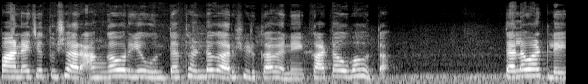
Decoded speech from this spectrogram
पाण्याचे तुषार अंगावर येऊन त्या थंडगार शिडकाव्याने काटा उभा होता. त्याला वाटले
